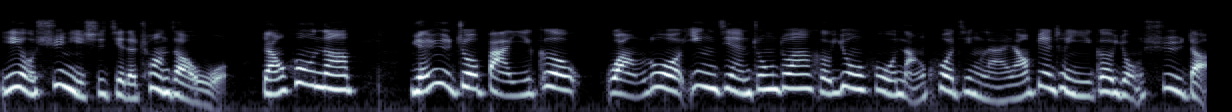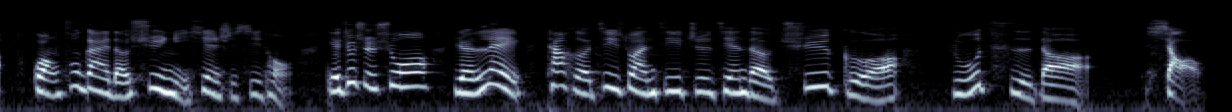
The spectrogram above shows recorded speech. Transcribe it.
也有虚拟世界的创造物。然后呢，元宇宙把一个网络硬件终端和用户囊括进来，然后变成一个永续的、广覆盖的虚拟现实系统。也就是说，人类它和计算机之间的区隔如此的小。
